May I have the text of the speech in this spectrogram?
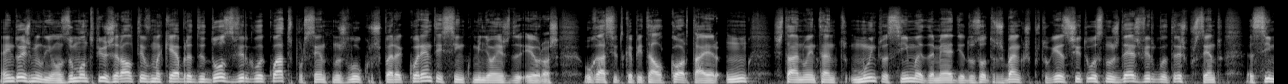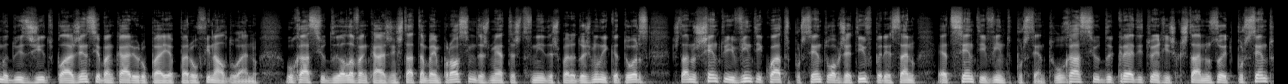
Em 2011, o Montepio Geral teve uma quebra de 12,4% nos lucros para 45 milhões de euros. O rácio de capital Cortair 1 está, no entanto, muito acima da média dos outros bancos portugueses, situa-se nos 10,3% acima do exigido pela Agência Bancária Europeia para o final do ano. O rácio de alavancagem está também próximo das metas definidas para 2014, está nos 124%, o objetivo para esse ano é de 120%. O rácio de crédito em risco está nos 8%,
